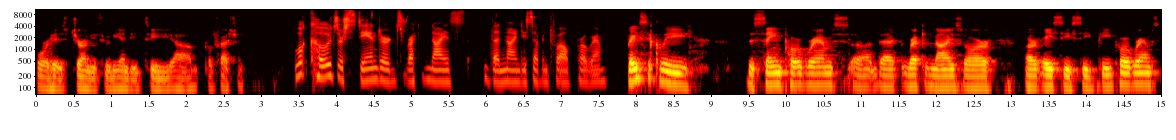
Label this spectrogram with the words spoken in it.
for his journey through the NDT um, profession. What codes or standards recognize the 9712 program? Basically, the same programs uh, that recognize our, our ACCP programs.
